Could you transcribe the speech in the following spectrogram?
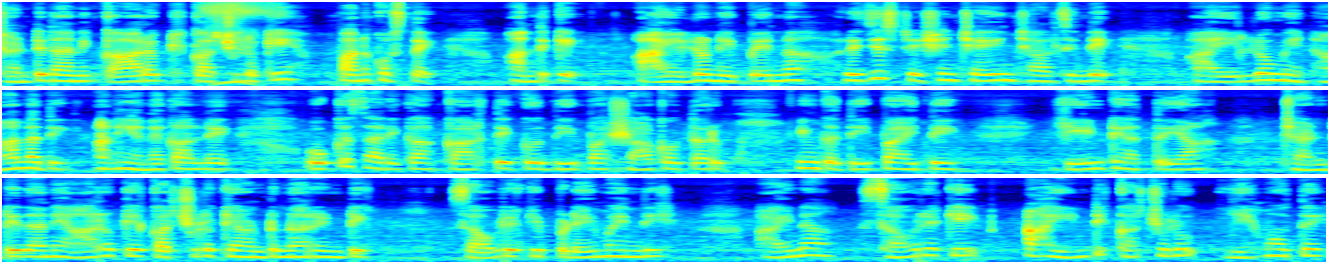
చంటిదానికి ఆరోగ్య ఖర్చులకి పనికొస్తాయి. అందుకే ఆ ఇల్లు నీ పేరున రిజిస్ట్రేషన్ చేయించాల్సిందే. ఆ ఇల్లు మీ నాన్నది అని అనగానే ఒక్కసారిగా కార్తీక్ దీప షాక్ అవుతారు. ఇంకా దీప అయితే ఏంటి అత్తయ్య? చంటి దాని ఆరోగ్య ఖర్చులకి అంటున్నారేంటి? శౌర్యకి ఇప్పుడేమైంది అయినా శౌర్యకి ఆ ఇంటి ఖర్చులు ఏమవుతాయి?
